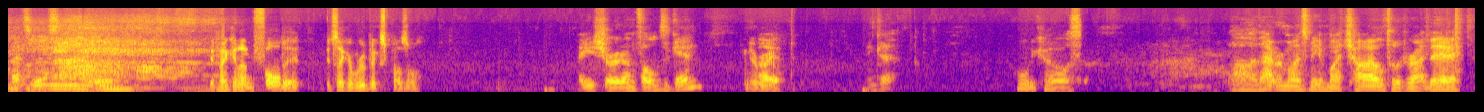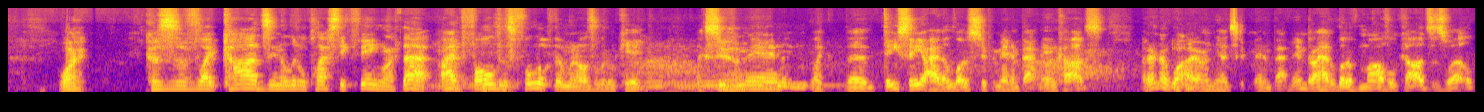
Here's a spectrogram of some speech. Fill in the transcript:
that's awesome. If I can unfold it, it's like a Rubik's puzzle. Are you sure it unfolds again? There we Oh, go. yeah. Okay. Holy cow. Oh, awesome. Oh, that reminds me of my childhood right there. Why? Because of like cards in a little plastic thing like that. I had folders full of them when I was a little kid. Like Superman and like the DC, I had a lot of Superman and Batman cards. I don't know why I only had Superman and Batman, but I had a lot of Marvel cards as well.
